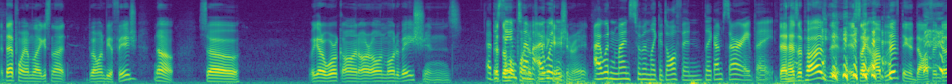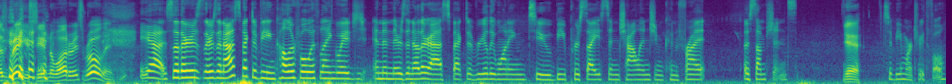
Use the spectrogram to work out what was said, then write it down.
at that point, I'm like, it's not. Do I want to be a fish? No. So we got to work on our own motivations. at That's the the whole same point time i wouldn't right? i wouldn't mind swimming like a dolphin like i'm sorry but That has know. a positive. it's like uplifting. A dolphin does great. You see it in the water, it's rolling. yeah so there's there's an aspect of being colorful with language and then there's another aspect of really wanting to be precise and challenge and confront assumptions Yeah, to be more truthful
